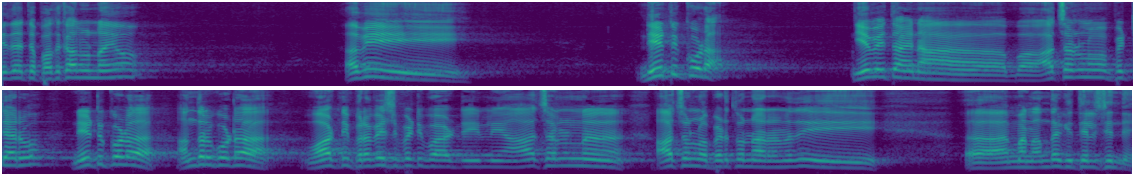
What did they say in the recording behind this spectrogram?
ఏదైతే పథకాలు ఉన్నాయో అవి నేటికి కూడా ఏవైతే ఆయన ఆచరణలో పెట్టారో నేటికి కూడా అందరూ కూడా వాటిని ప్రవేశపెట్టి వాటిని ఆచరణ ఆచరణలో పెడుతున్నారన్నది మనందరికీ తెలిసిందే.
